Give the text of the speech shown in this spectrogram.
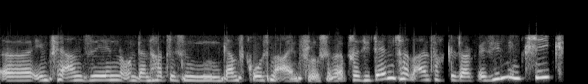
äh, im Fernsehen und dann hat es einen ganz großen Einfluss. Und der Präsident hat einfach gesagt, wir sind im Krieg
